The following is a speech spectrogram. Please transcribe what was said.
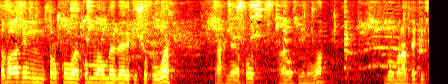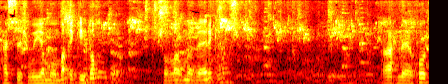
دابا غادي نطلقوه لكم. اللهم بارك نشوفوه ها حنا الخوت ها هو فين هو؟ المهم راه بدا كيتحسن شوية. المهم باقي كيدوخ. اللهم بارك. ها حنا الخوت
